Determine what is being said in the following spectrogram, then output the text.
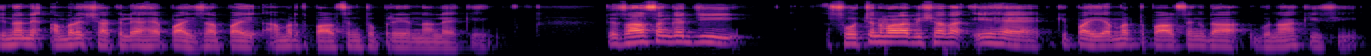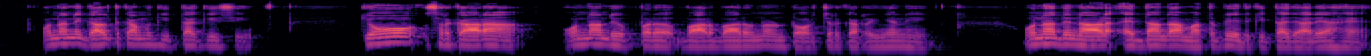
ਜਿਨ੍ਹਾਂ ਨੇ ਅੰਮ੍ਰਿਤ ਛਕ ਲਿਆ ਹੈ, ਭਾਈ ਸਾਹਿਬ, ਭਾਈ ਅਮਰਤਪਾਲ ਸਿੰਘ ਤੋਂ ਪ੍ਰੇਰਣਾ ਲੈ ਕੇ। ਤੇ ਸਾਧ ਸੰਗਤ ਜੀ, ਸੋਚਣ ਵਾਲਾ ਵਿਸ਼ਾ ਤਾਂ ਇਹ ਹੈ ਕਿ ਭਾਈ ਅਮਰਤਪਾਲ ਸਿੰਘ ਦਾ ਗੁਨਾਹ ਕੀ ਸੀ? ਉਹਨਾਂ ਨੇ ਗਲਤ ਕੰਮ ਕੀਤਾ ਕੀ ਸੀ? ਕਿਉਂ ਸਰਕਾਰਾਂ ਉਹਨਾਂ ਦੇ ਉੱਪਰ ਬਾਰ-ਬਾਰ ਉਹਨਾਂ ਨੂੰ ਟੌਰਚਰ ਕਰ ਰਹੀਆਂ ਨੇ? ਉਹਨਾਂ ਦੇ ਨਾਲ ਐਦਾਂ ਦਾ ਮਤਭੇਦ ਕੀਤਾ ਜਾ ਰਿਹਾ ਹੈ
